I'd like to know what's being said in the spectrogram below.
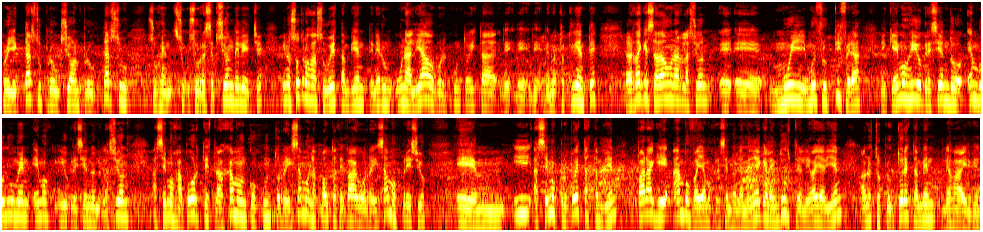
proyectar su producción, proyectar su, su, recepción de leche, y nosotros a su vez también tener un, aliado por el punto de vista de, nuestros clientes, la verdad que se ha dado una relación eh, eh, muy, muy fructífera en que hemos ido creciendo en volumen, hemos ido creciendo en relación, hacemos aportes, trabajamos en conjunto, revisamos las pautas de pago, revisamos precios, Em, y hacemos propuestas también para que ambos vayamos creciendo. En la medida que a la industria le vaya bien, a nuestros productores también les va a ir bien.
